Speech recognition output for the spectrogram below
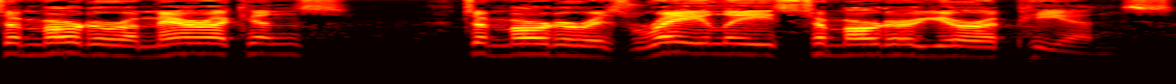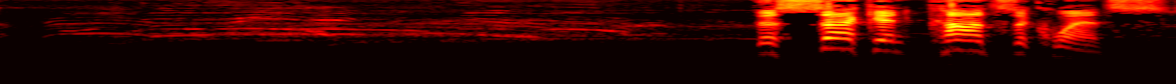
to murder Americans, to murder Israelis, to murder Europeans. The second consequence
